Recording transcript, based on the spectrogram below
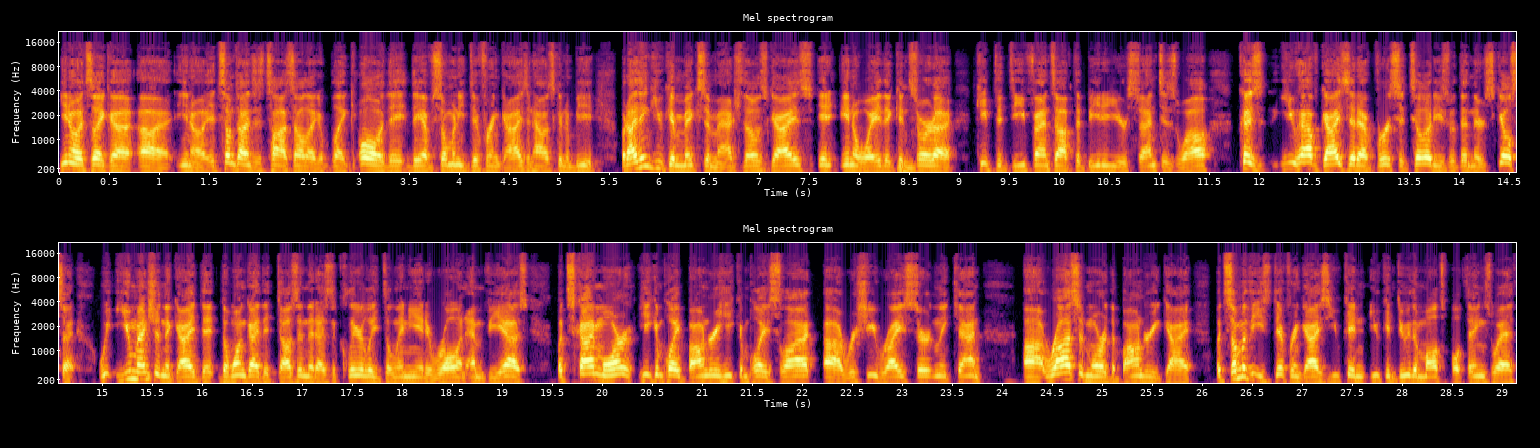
you know, it's like a, uh, you know, it's sometimes it's tossed out like, like, oh, they, they have so many different guys and how it's going to be. But I think you can mix and match those guys in, in a way that can mm-hmm. sort of keep the defense off the beat of your scent as well. Cause you have guys that have versatilities within their skill set. you mentioned the guy that, the one guy that doesn't, that has a clearly delineated role in MVS, but Sky Moore, he can play boundary, he can play slot. Uh, Rice certainly can. Uh, Ross and Moore, the boundary guy, but some of these different guys you can you can do the multiple things with.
